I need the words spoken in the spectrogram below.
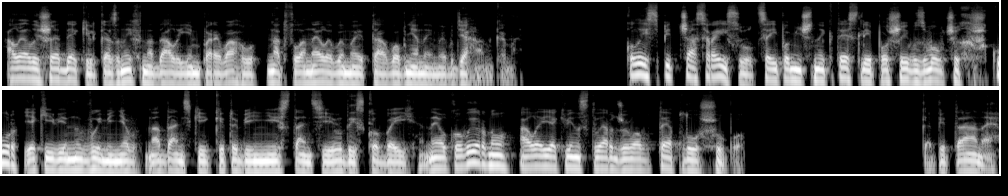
але лише декілька з них надали їм перевагу над фланелевими та вовняними вдяганками. Колись під час рейсу цей помічник Теслі пошив з вовчих шкур, які він виміняв на данській китобійній станції в Дискобей, не оковирну, але як він стверджував, теплу шубу. Капітане.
